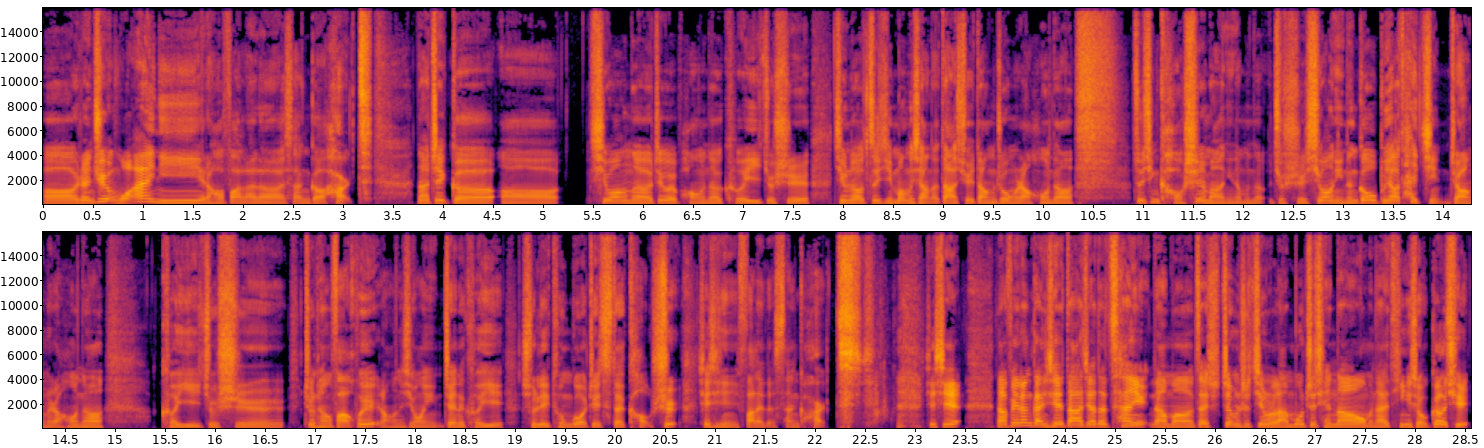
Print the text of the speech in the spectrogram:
呃，任俊我爱你。然后发来了三个 heart。那这个呃。”希望呢，这位朋友呢，可以就是进入到自己梦想的大学当中。然后呢，最近考试嘛，你能不能就是希望你能够不要太紧张，然后呢，可以就是正常发挥。然后呢，希望你真的可以顺利通过这次的考试。谢谢你发来的三个 heart，谢谢。那非常感谢大家的参与。那么在正式进入栏目之前呢，我们来听一首歌曲，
